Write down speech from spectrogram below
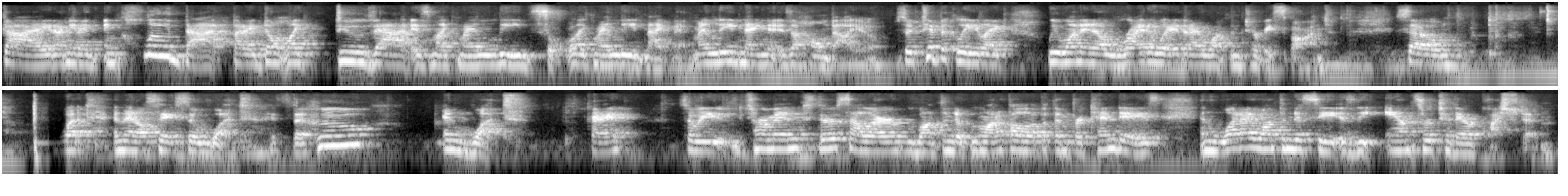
guide. I mean, I include that, but I don't like do that as like my lead, so like my lead magnet. My lead magnet is a home value. So typically, like we want to know right away that I want them to respond. So what, and then I'll say, so what? It's the who and what. Okay. So we determined they're a seller. We want them to, we want to follow up with them for 10 days. And what I want them to see is the answer to their question.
